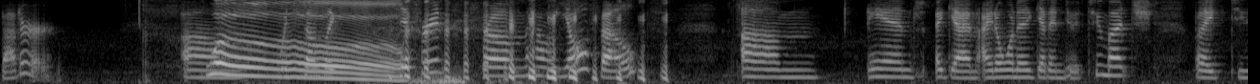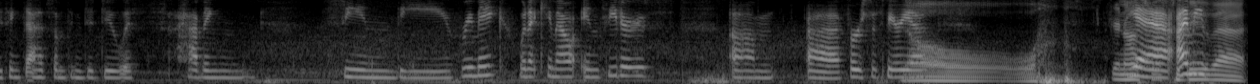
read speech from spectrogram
better. Um, Whoa! Which sounds like different from how y'all felt. Um, and again, I don't want to get into it too much, but I do think that had something to do with having seen the remake when it came out in theaters um, uh, for Suspiria. No. You're not Yeah, supposed to I do mean- that.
